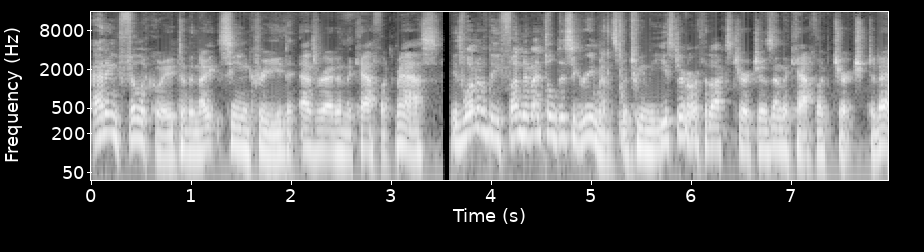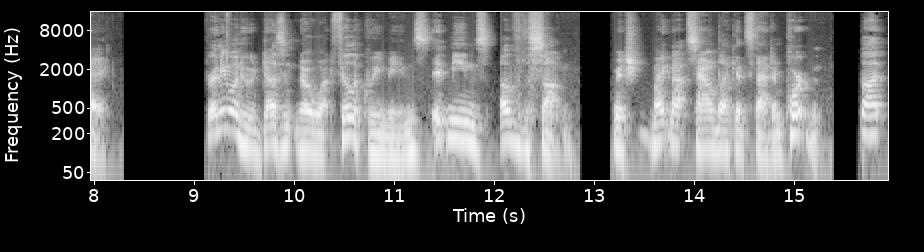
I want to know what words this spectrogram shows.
Adding filioque to the Nicene Creed, as read in the Catholic Mass, is one of the fundamental disagreements between the Eastern Orthodox churches and the Catholic Church today. For anyone who doesn't know what filioque means, it means of the Son, which might not sound like it's that important. But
